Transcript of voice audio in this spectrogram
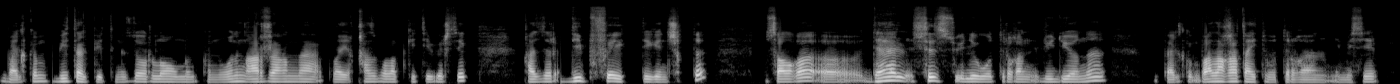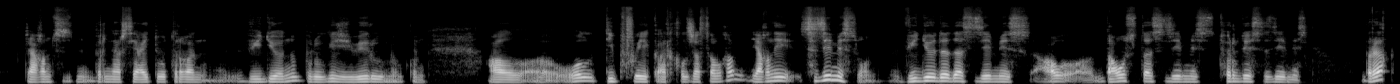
бәлкім бет әлпетіңізді ұрлауы мүмкін. Оның ар жағына былай қазбалап кете берсек қазір deepfake деген шықты. Мысалға ә, дәл сіз сөйлеп отырған видеоны бәлкім балағат айтып отырған немесе жағымсыз бір нәрсе айтып отырған видеоны біреуге жіберуі мүмкін. Ал ол дипфейк арқылы жасалған. Яғни сіз емес оны. Видеода да сіз емес дауыс та сіз емес түр де сіз емес. Бірақ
